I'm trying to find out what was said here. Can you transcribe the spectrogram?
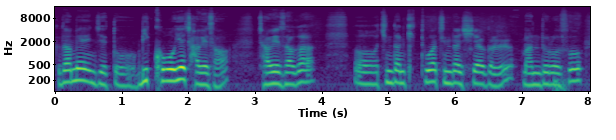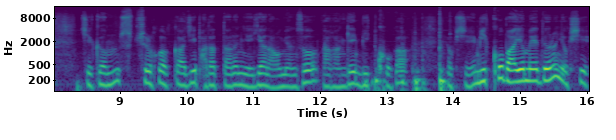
그 다음에 이제 또 미코의 자회사, 자회사가 어, 진단 키트와 진단 시약을 만들어서 지금 수출 허가까지 받았다는 얘기가 나오면서 나간 게 미코가 역시 미코 바이오메드는 역시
